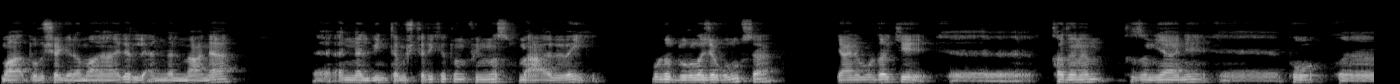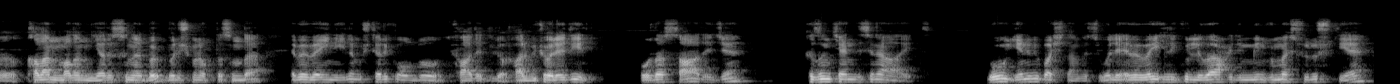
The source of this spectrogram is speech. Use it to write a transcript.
ma duruşa göre mana nedir? Le'ennel ma'na ennel binte müşteriketun fil nasf ma'a ebeveyhi. Burada durulacak olursa Yani buradaki e, kadının, kızın yani e, bu e, kalan malın yarısını bö- bölüşme noktasında ebeveyniyle müşterik olduğu ifade ediliyor. Halbuki öyle değil. Burada sadece kızın kendisine ait. Bu yeni bir başlangıç. Ve ebeveyhi li kulli vahidin minhume sudus diye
